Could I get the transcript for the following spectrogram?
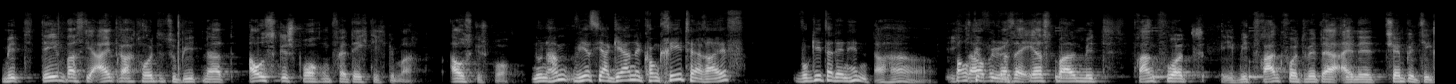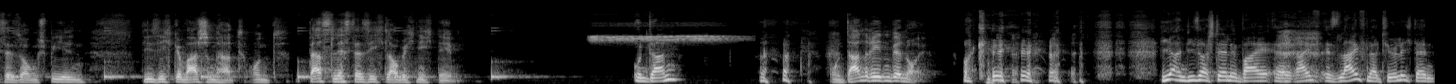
mit dem, was die Eintracht heute zu bieten hat, ausgesprochen verdächtig gemacht. Ausgesprochen. Nun haben wir es ja gerne konkret, Herr Reif. Wo geht er denn hin? Aha. Ich glaube, dass er erstmal mit Frankfurt, mit Frankfurt wird er eine Champions League Saison spielen, die sich gewaschen hat. Und das lässt er sich, glaube ich, nicht nehmen. Und dann? Und dann reden wir neu. Okay. Hier an dieser Stelle bei äh, Reif ist live natürlich, denn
